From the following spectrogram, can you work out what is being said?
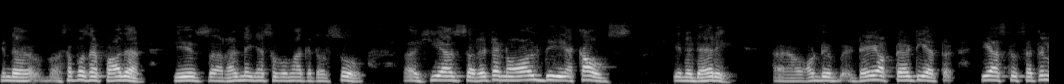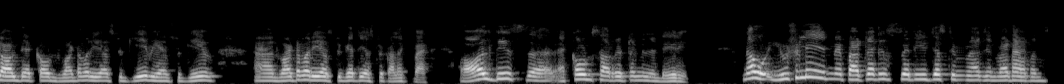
in the suppose a father is uh, running a supermarket or so, uh, he has written all the accounts in a diary. Uh, on the day of 30th, he has to settle all the accounts. Whatever he has to give, he has to give, and whatever he has to get, he has to collect back All these uh, accounts are written in a diary. Now, usually in a patriarchal society, you just imagine what happens.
